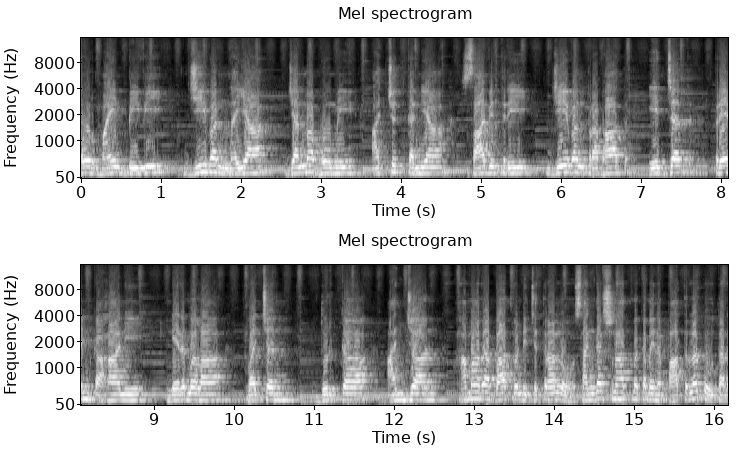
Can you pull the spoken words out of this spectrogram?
ఔర్ మైండ్ బీవి జీవన్ నయ జన్మభూమి అచ్యుత్ కన్యా సావిత్రి జీవన్ ప్రభాత్ ఇజ్జత్ ప్రేమ్ కహాని నిర్మల వచన్ దుర్గా అంజాన్ అహ్మదాబాద్ వంటి చిత్రాల్లో సంఘర్షణాత్మకమైన పాత్రలకు తన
